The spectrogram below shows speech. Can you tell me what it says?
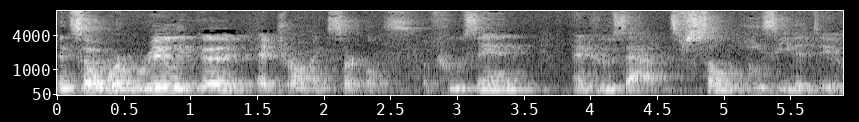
And so we're really good at drawing circles of who's in and who's out. It's so easy to do.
